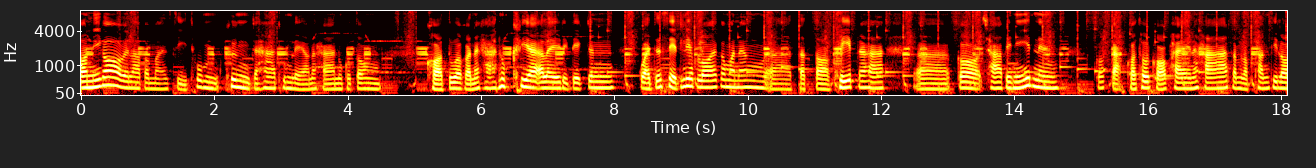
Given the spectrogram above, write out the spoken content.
ตอนนี้ก็เวลาประมาณสี่ทุ่มครึ่งจะห้าทุ่มแล้วนะคะนุกก็ต้องขอตัวก่อนนะคะ นุกเคลียร์อะไรเด็กๆ จนกว่าจะเสร็จเรียบร้อยก็มานั่งตัดต่อคลิปนะคะก็ช้าไปนิดนึง ก็กลับขอโทษขออภัยนะคะสำหรับท่านที่รอ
